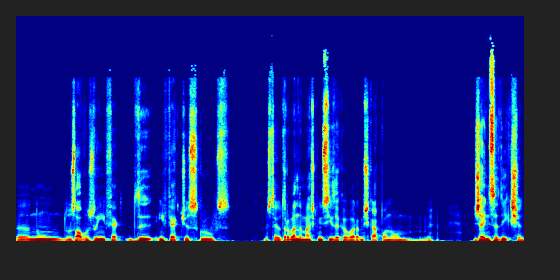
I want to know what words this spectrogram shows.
uh, num dos álbuns do Infect, de Infectious Grooves. Mas tem outra banda mais conhecida que agora me escapa o nome. Jane's Addiction.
